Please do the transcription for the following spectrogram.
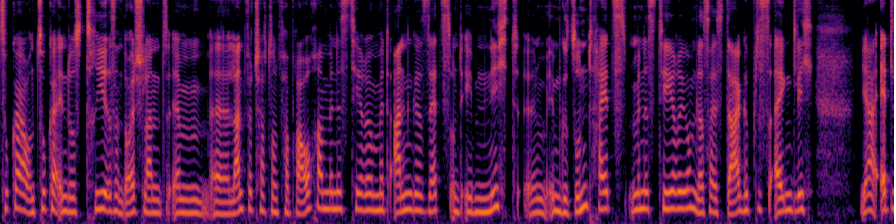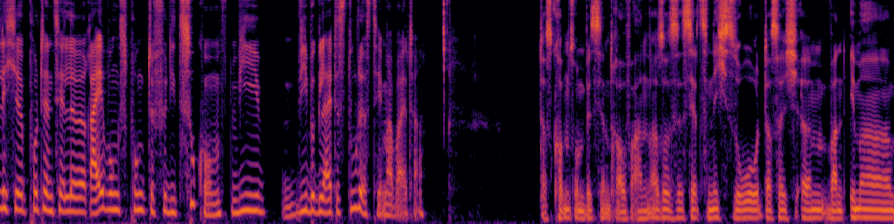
Zucker und Zuckerindustrie ist in Deutschland im äh, Landwirtschafts- und Verbraucherministerium mit angesetzt und eben nicht im, im Gesundheitsministerium. Das heißt, da gibt es eigentlich ja, etliche potenzielle Reibungspunkte für die Zukunft. Wie, wie begleitest du das Thema weiter? Das kommt so ein bisschen drauf an. Also es ist jetzt nicht so, dass ich, ähm, wann immer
